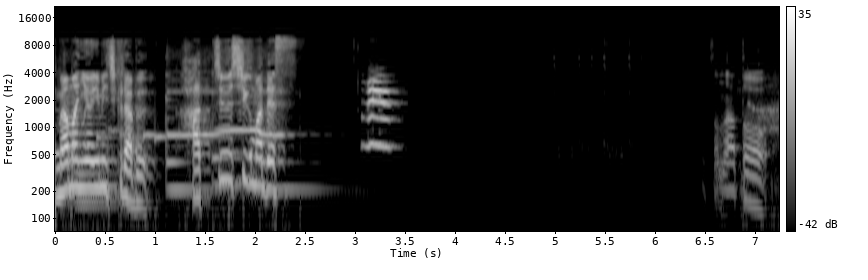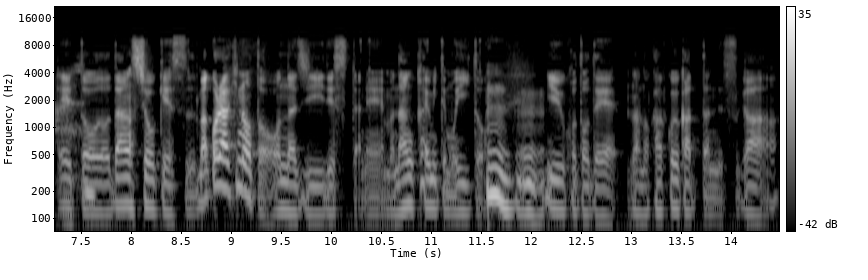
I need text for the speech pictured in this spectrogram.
気ままに寄り道クラブ発注シグマです。その後、えーと、ダンスショーケース、まあ、これは昨日と同じでしたね、まあ、何回見てもいいということで、うんうん、あのかっこよかったんですが。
